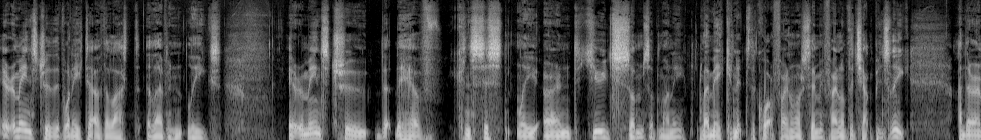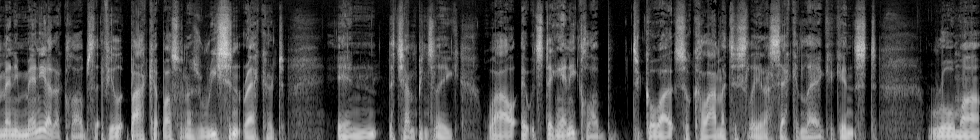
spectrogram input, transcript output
it remains true they've won eight out of the last 11 leagues. It remains true that they have consistently earned huge sums of money by making it to the quarterfinal or semi final of the Champions League. And there are many, many other clubs that, if you look back at Barcelona's recent record in the Champions League, while it would sting any club to go out so calamitously in a second leg against Roma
